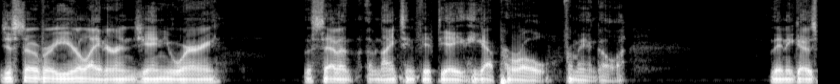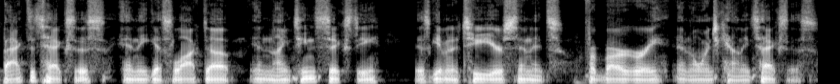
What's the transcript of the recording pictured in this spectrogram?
just over a year later in January the 7th of 1958, he got parole from Angola. Then he goes back to Texas and he gets locked up in 1960, is given a two year sentence for burglary in Orange County, Texas.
